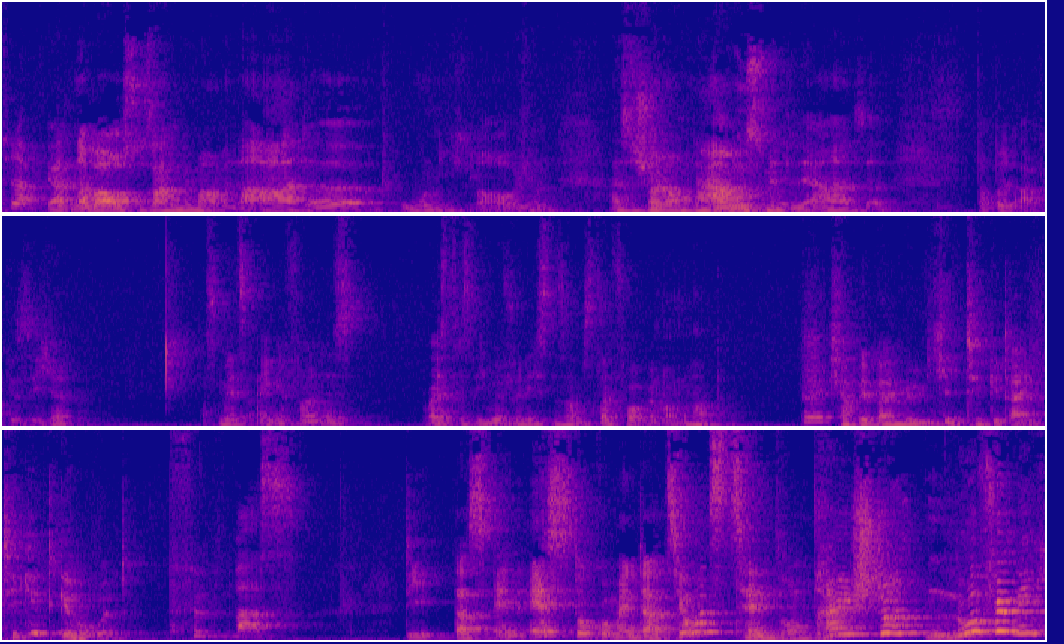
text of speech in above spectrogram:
Klar. Wir hatten aber auch so Sachen wie Marmelade und Honig, glaube ich. Und also schon auch Nahrungsmittel, ja, also doppelt abgesichert. Was mir jetzt eingefallen ist, weißt du, was ich mir für nächsten Samstag vorgenommen habe? Hm. Ich habe mir beim München-Ticket ein Ticket geholt. Für was? Die, das NS-Dokumentationszentrum. Drei Stunden, nur für mich.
